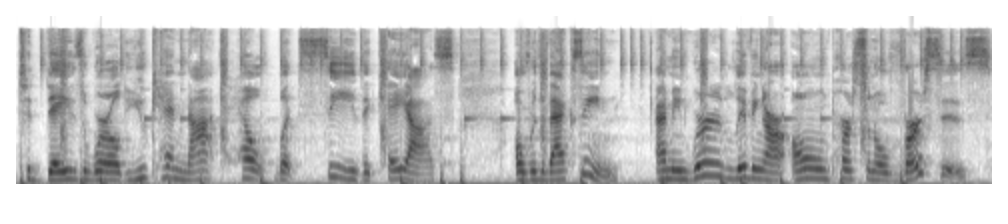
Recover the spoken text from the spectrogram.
today's world, you cannot help but see the chaos over the vaccine. I mean, we're living our own personal versus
